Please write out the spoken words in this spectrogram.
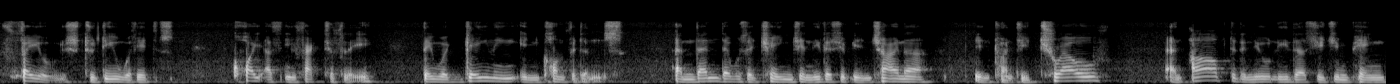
fails to deal with it quite as effectively they were gaining in confidence. And then there was a change in leadership in China in 2012. And after the new leader, Xi Jinping,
